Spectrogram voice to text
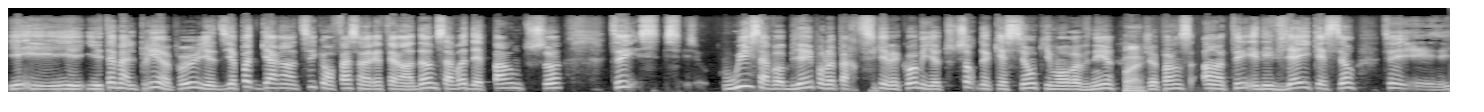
était mal pris un peu. Il a dit, il n'y a pas de garantie qu'on fasse un référendum, ça va dépendre, tout ça. Tu sais, oui, ça va bien pour le Parti québécois, mais il y a toutes sortes de questions qui vont revenir, je pense, hanter et des vieilles questions. Tu sais,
